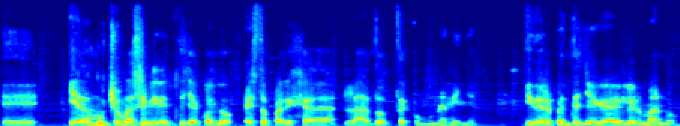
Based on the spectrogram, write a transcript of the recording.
Eh, y era mucho más evidente ya cuando esta pareja la adopta como una niña y de repente llega el hermano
